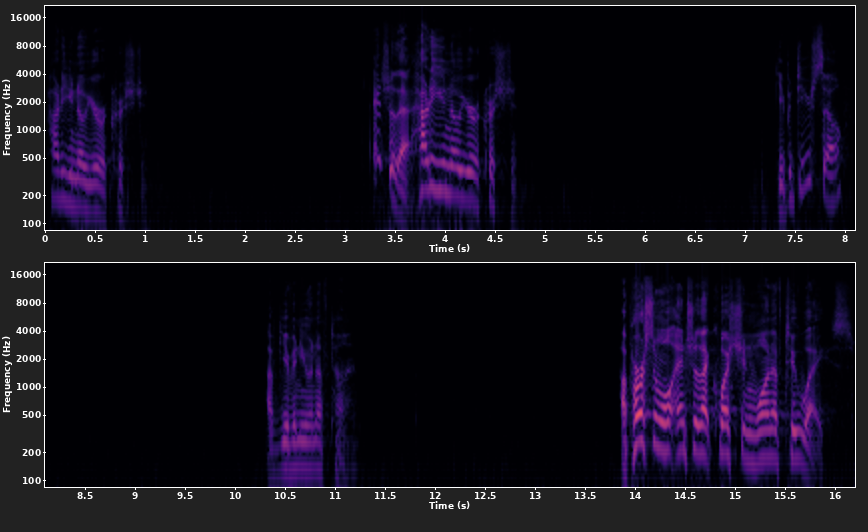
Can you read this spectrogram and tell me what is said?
How do you know you're a Christian? Answer that. How do you know you're a Christian? Keep it to yourself. I've given you enough time. A person will answer that question one of two ways.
